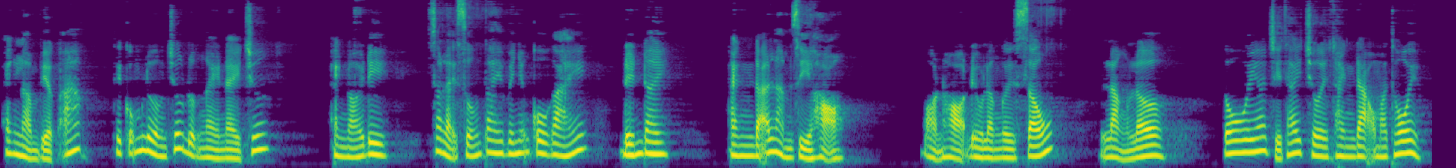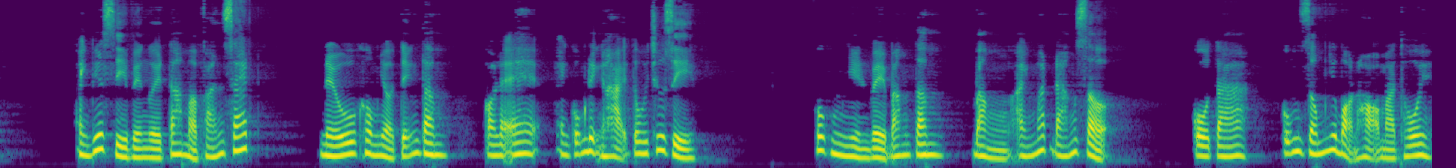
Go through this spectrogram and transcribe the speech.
Anh làm việc ác Thì cũng lường trước được ngày này chứ. Anh nói đi Sao lại xuống tay với những cô gái? Đến đây, Anh đã làm gì họ? Bọn họ đều là người xấu, Lẳng lơ. Tôi chỉ thay trời thành đạo mà thôi. Anh biết gì về người ta mà phán xét? Nếu không nhờ tĩnh tâm, Có lẽ anh cũng định hại tôi chứ gì? Phúc nhìn về băng tâm, Bằng ánh mắt đáng sợ. Cô ta cũng giống như bọn họ mà thôi.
